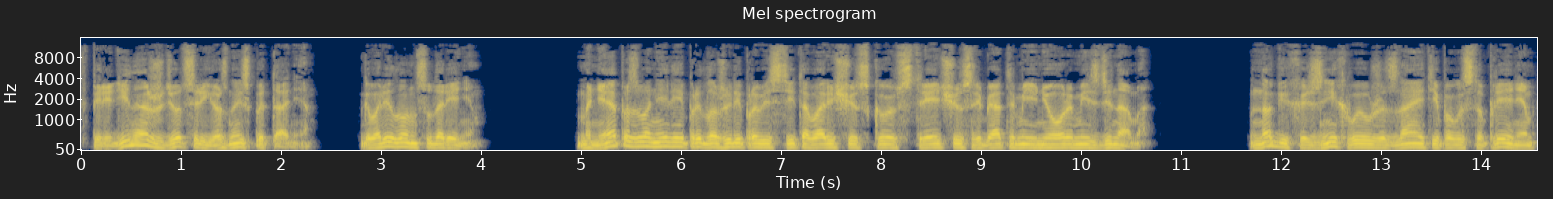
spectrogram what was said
Впереди нас ждет серьезное испытание, — говорил он с ударением. Мне позвонили и предложили провести товарищескую встречу с ребятами-юниорами из «Динамо». Многих из них вы уже знаете по выступлениям,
